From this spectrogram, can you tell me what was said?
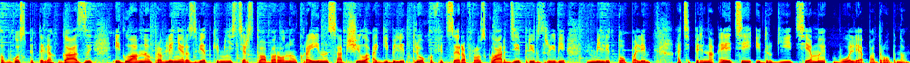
в госпиталях Газы и Главное управление разведки Министерства обороны Украины сообщило о гибели трех офицеров Росгвардии при взрыве в Мелитополе. А теперь на эти эти и другие темы более подробно.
